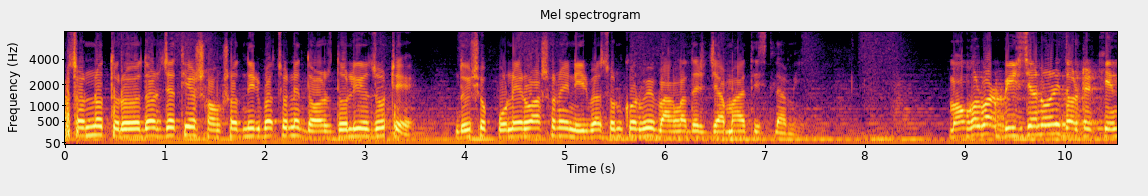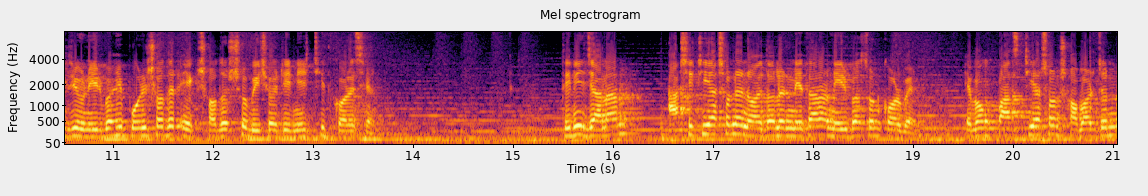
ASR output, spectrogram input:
আসন্ন ত্রয়োদশ জাতীয় সংসদ নির্বাচনে দশ দলীয় জোটে দুইশো পনেরো আসনে নির্বাচন করবে বাংলাদেশ জামায়াত ইসলামী। মঙ্গলবার বিশ জানুয়ারি দলটির কেন্দ্রীয় নির্বাহী পরিষদের এক সদস্য বিষয়টি নিশ্চিত করেছেন। তিনি জানান, আশিটি আসনে নয় দলের নেতারা নির্বাচন করবেন এবং পাঁচটি আসন সবার জন্য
